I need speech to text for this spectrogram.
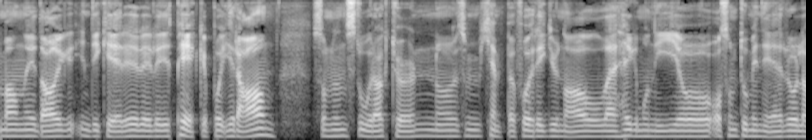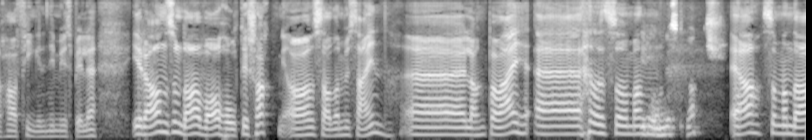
man i dag indikerer, eller peker på Iran som den store aktøren og som kjemper for regional hegemoni og, og, som dominerer og har fingrene i mye spillet. Iran, som da var holdt i sjakk av Saddam Hussein eh, langt på vei, eh, som, man, ja, som man da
